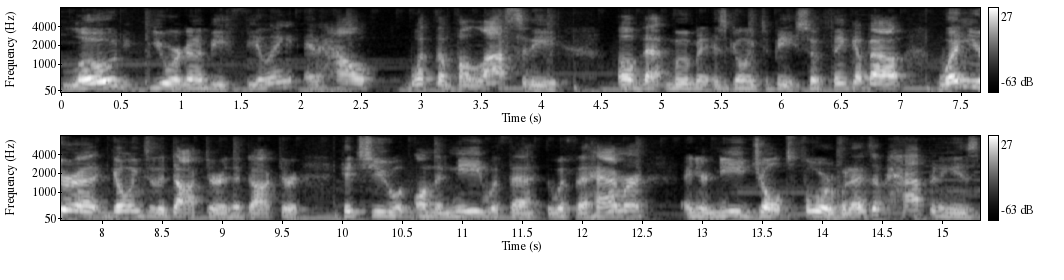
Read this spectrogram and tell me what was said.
load you are gonna be feeling and how what the velocity of that movement is going to be. So think about when you're uh, going to the doctor and the doctor hits you on the knee with the with the hammer and your knee jolts forward. What ends up happening is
